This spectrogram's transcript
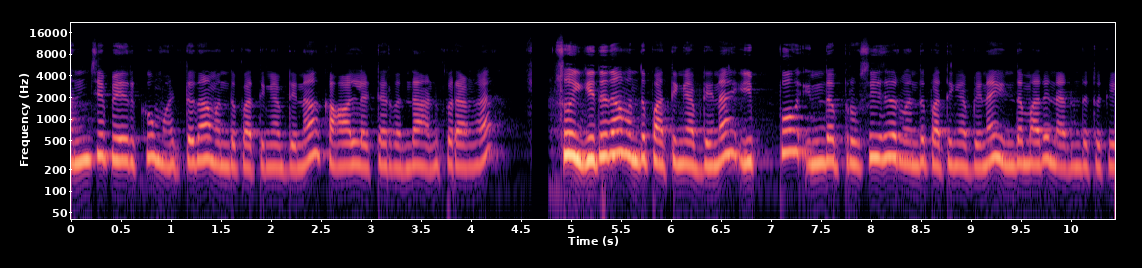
அஞ்சு பேருக்கும் மட்டும்தான் வந்து பார்த்திங்க அப்படின்னா கால் லெட்டர் வந்து அனுப்புகிறாங்க ஸோ இதுதான் வந்து பார்த்திங்க அப்படின்னா இப் இப்போது இந்த ப்ரொசீஜர் வந்து பார்த்திங்க அப்படின்னா இந்த மாதிரி நடந்துகிட்ருக்கு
